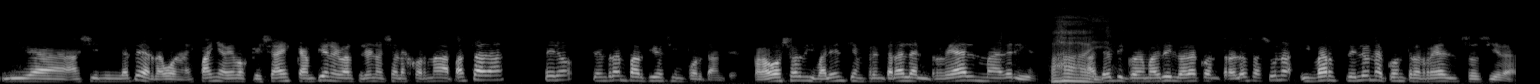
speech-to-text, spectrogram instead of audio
liga allí en Inglaterra bueno en España vemos que ya es campeón el Barcelona ya la jornada pasada pero tendrán partidos importantes. Para vos, Jordi, Valencia enfrentará al Real Madrid. Atlético de Madrid lo hará contra los Asuna y Barcelona contra Real Sociedad.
